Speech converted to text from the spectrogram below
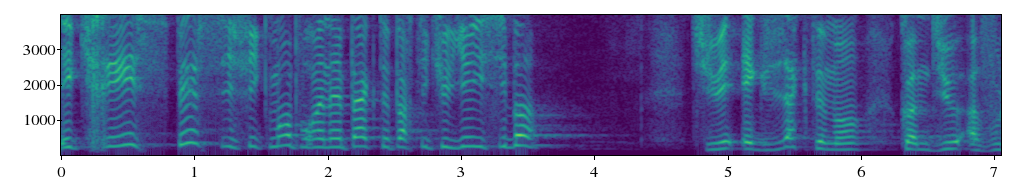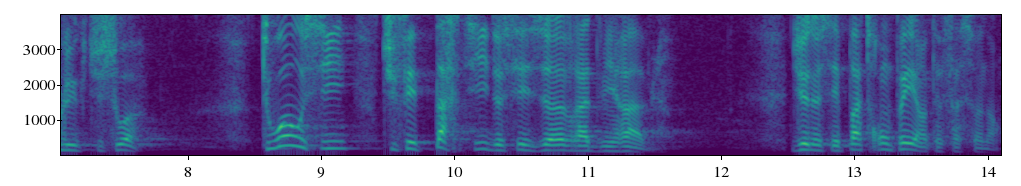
et créée spécifiquement pour un impact particulier ici-bas. Tu es exactement comme Dieu a voulu que tu sois. Toi aussi, tu fais partie de ses œuvres admirables. Dieu ne s'est pas trompé en te façonnant.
